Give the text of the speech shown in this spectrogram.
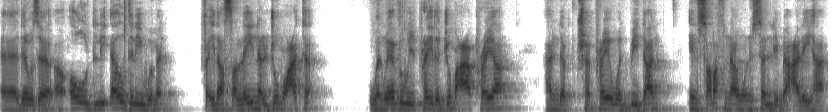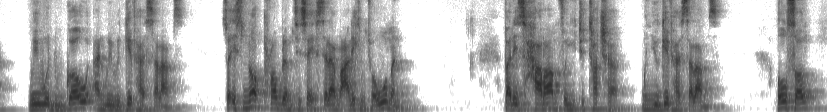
uh, there was an oldly elderly woman فإذا صلينا الجمعة whenever we pray the Jum'ah prayer and the prayer would be done in sarafna wa nusallima alayha. We would go and we would give her salams. So it's not problem to say assalamu alaikum to a woman. But it's haram for you to touch her when you give her salams. Also,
